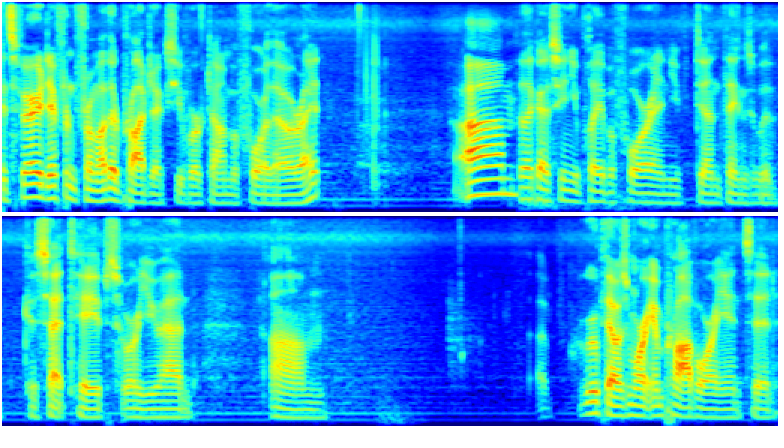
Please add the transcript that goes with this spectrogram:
It's very different from other projects you've worked on before, though, right? I Um, feel like I've seen you play before and you've done things with cassette tapes or you had um, a group that was more improv oriented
